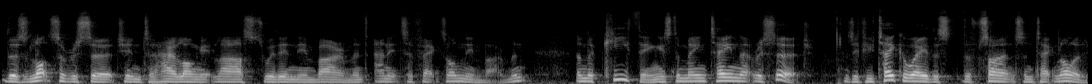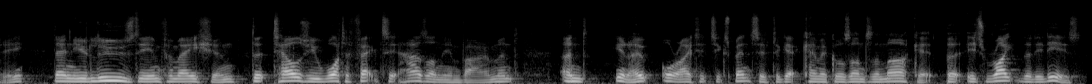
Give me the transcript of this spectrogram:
There's lots of research into how long it lasts within the environment and its effects on the environment. And the key thing is to maintain that research. Because if you take away the, the science and technology, then you lose the information that tells you what effects it has on the environment. And, you know, all right, it's expensive to get chemicals onto the market, but it's right that it is.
